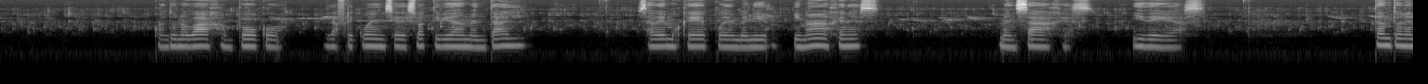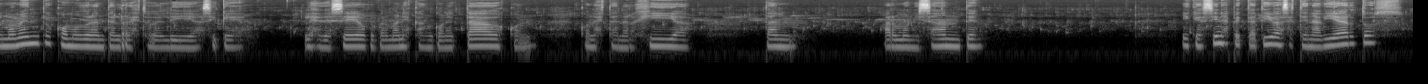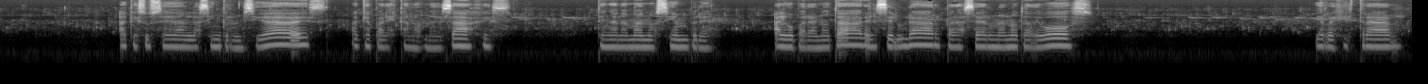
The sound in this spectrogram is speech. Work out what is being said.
cuando uno baja un poco la frecuencia de su actividad mental, sabemos que pueden venir imágenes, mensajes, ideas, tanto en el momento como durante el resto del día. Así que les deseo que permanezcan conectados con, con esta energía tan armonizante y que sin expectativas estén abiertos a que sucedan las sincronicidades, a que aparezcan los mensajes, tengan a mano siempre algo para anotar, el celular para hacer una nota de voz y registrar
